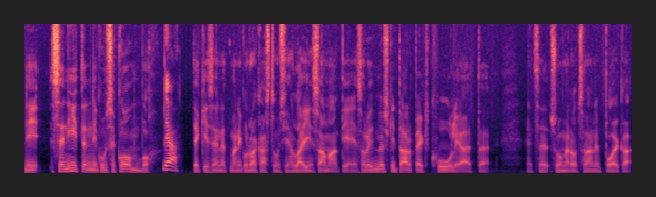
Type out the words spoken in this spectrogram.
Niin se niiden niin kuin se kombo Joo. teki sen, että mä niin kuin rakastuin siihen lajiin saman tien. Ja se oli myöskin tarpeeksi coolia, että, että se suomenruotsalainen poika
